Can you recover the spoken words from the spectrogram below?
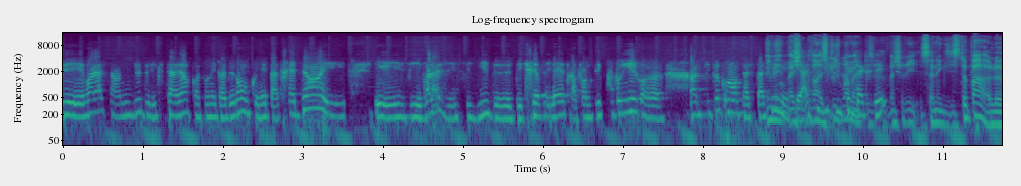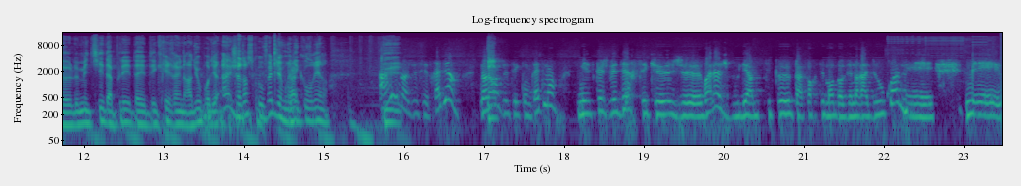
c'est voilà, c'est un milieu de l'extérieur. Quand on n'est pas dedans, on connaît pas très bien. Et et j'ai voilà, j'ai essayé de d'écrire des lettres afin de découvrir euh, un petit peu comment ça se. Mais, mais ma chérie, excuse-moi, ma, chérie, ça n'existe pas, le, le métier d'appeler, d'a- d'écrire à une radio pour dire Ah, j'adore ce que vous faites, j'aimerais découvrir. Ah oui, non, je sais très bien. Non, non, je sais complètement. Mais ce que je veux dire, c'est que je, voilà, je voulais un petit peu, pas forcément dans une radio ou quoi, mais, mais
